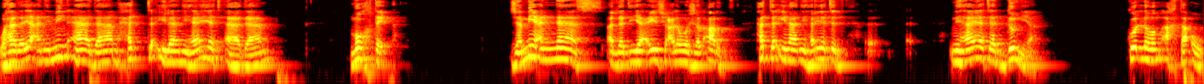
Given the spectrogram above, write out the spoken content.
وهذا يعني من آدم حتى إلى نهاية آدم مخطئ. جميع الناس الذي يعيش على وجه الأرض حتى إلى نهاية نهاية الدنيا. كلهم أخطأوا.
